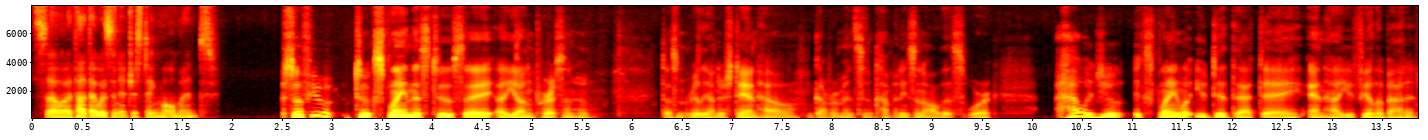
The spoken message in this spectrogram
So I thought that was an interesting moment. So, if you were to explain this to, say, a young person who doesn't really understand how governments and companies and all this work, how would you explain what you did that day and how you feel about it?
